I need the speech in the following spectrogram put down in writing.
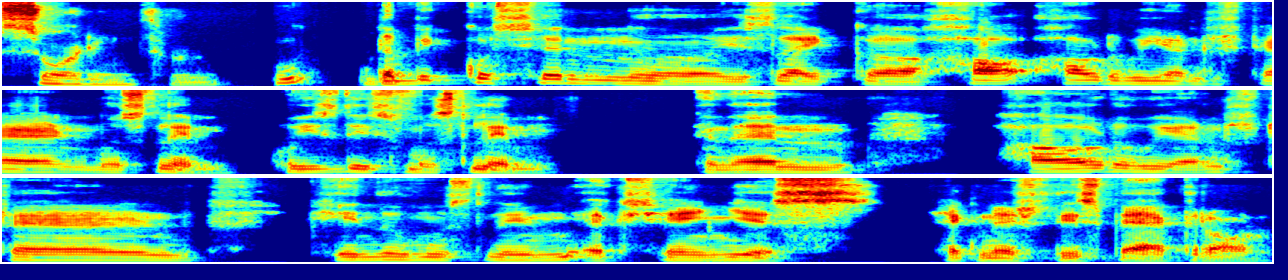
sorting through? The big question uh, is like, uh, how how do we understand Muslim? Who is this Muslim? And then, how do we understand Hindu Muslim exchanges against this background?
